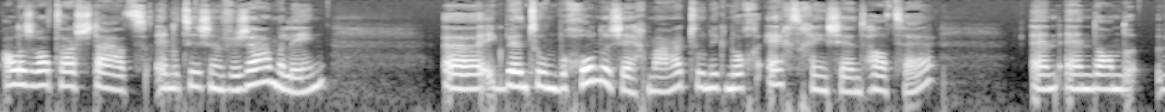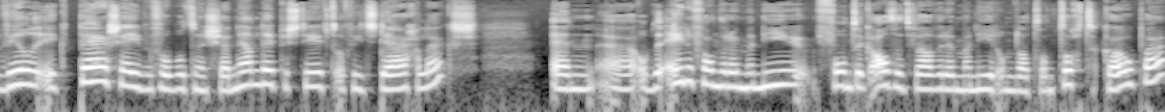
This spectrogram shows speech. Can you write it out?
alles wat daar staat. En het is een verzameling. Uh, ik ben toen begonnen, zeg maar, toen ik nog echt geen cent had. Hè. En, en dan wilde ik per se bijvoorbeeld een Chanel lippenstift of iets dergelijks. En uh, op de een of andere manier vond ik altijd wel weer een manier om dat dan toch te kopen.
